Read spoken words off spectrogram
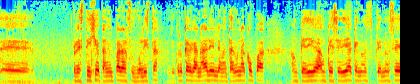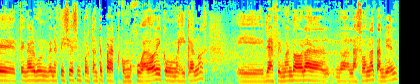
eh, prestigio también para el futbolista. Yo creo que el ganar y levantar una copa aunque diga aunque se diga que no que no se tenga algún beneficio es importante para como jugador y como mexicanos y reafirmando ahora la, la zona también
